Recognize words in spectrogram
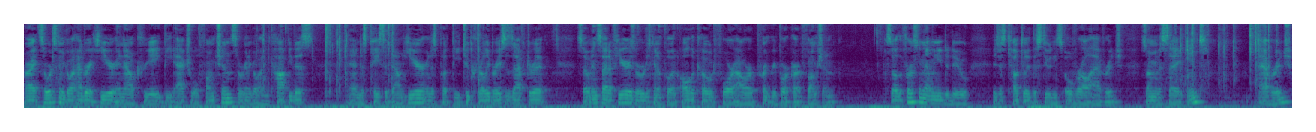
Alright, so we're just going to go ahead right here and now create the actual function. So we're going to go ahead and copy this and just paste it down here and just put the two curly braces after it. So inside of here is where we're just going to put all the code for our print report card function. So the first thing that we need to do is just calculate the student's overall average. So I'm going to say int average.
